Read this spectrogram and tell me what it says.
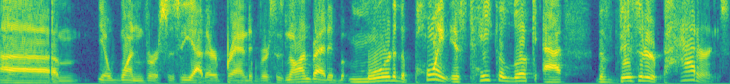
um, you know, one versus the other, branded versus non-branded. But more to the point is take a look at the visitor patterns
